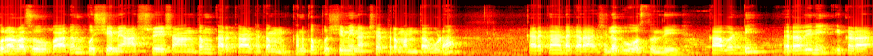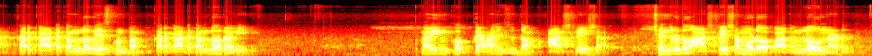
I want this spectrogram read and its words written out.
పునర్వసు పాదం పుష్యమి ఆశ్లేషాంతం కర్కాటకం. కనుక పుష్యమి నక్షత్రం అంతా కూడా కర్కాటక రాశిలోకి వస్తుంది. కాబట్టి రవిని ఇక్కడ కర్కాటకంలో వేసుకుంటాం. కర్కాటకంలో రవి. మరి ఇంకొక గ్రహాన్ని చూద్దాం. ఆశ్లేష. చంద్రుడు ఆశ్లేష మూడవ పాదంలో ఉన్నాడు.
